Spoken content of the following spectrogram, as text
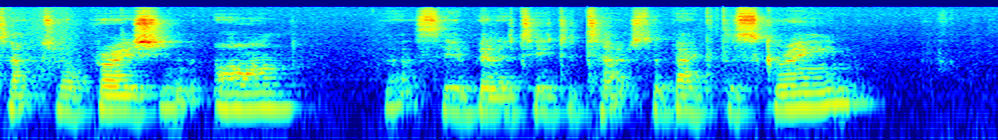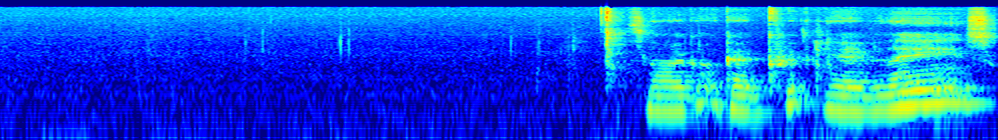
Touch operation on. That's the ability to touch the back of the screen. So I've got to go quickly over these.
